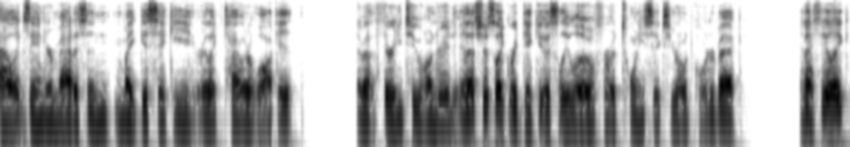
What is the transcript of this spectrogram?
Alexander Mattison, Mike Gesicki, or like Tyler Lockett, about 3,200. And that's just like ridiculously low for a 26 year old quarterback. And I feel like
